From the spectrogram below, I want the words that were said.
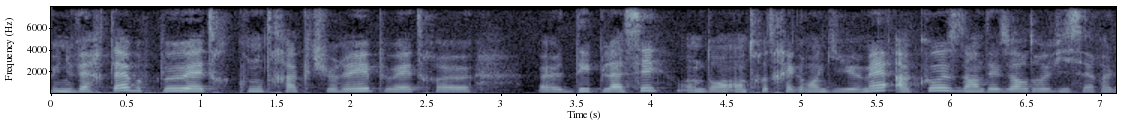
Une vertèbre peut être contracturée, peut être euh, déplacée entre très grands guillemets à cause d'un désordre viscéral.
